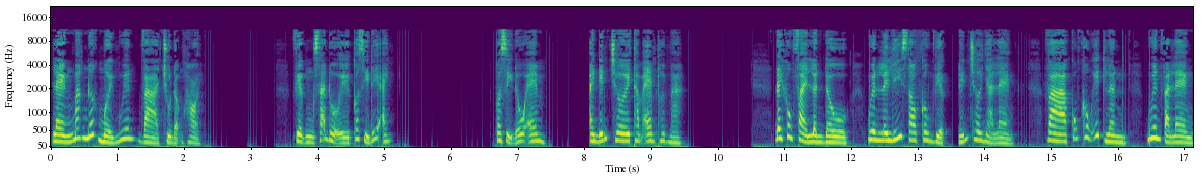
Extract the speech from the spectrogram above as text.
Lèng mang nước mời Nguyên và chủ động hỏi. Việc xã đội có gì đấy anh? Có gì đâu em. Anh đến chơi thăm em thôi mà. Đây không phải lần đầu Nguyên lấy lý do công việc đến chơi nhà lèng, và cũng không ít lần Nguyên và lèng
